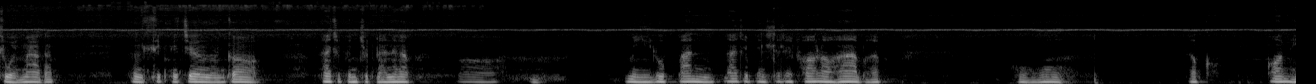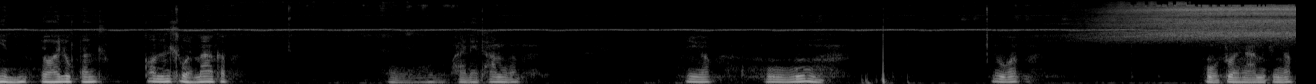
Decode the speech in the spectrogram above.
สวยมากครับซิกเนเจอร์นั้นก็น่าจะเป็นจุดนั้นนะครับก็มีรูปปั้นน่าจะเป็นเสด็จพ่อรอห้าครับ โอ้โหแล้วก้อนหินย้อยลูกนั้น ก้อนนั้นสวยมากครับโอ้ภายในถ้ำครับ นี่ครับโอ้โหดูครับโอ้โหสวยงามจริงครับ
